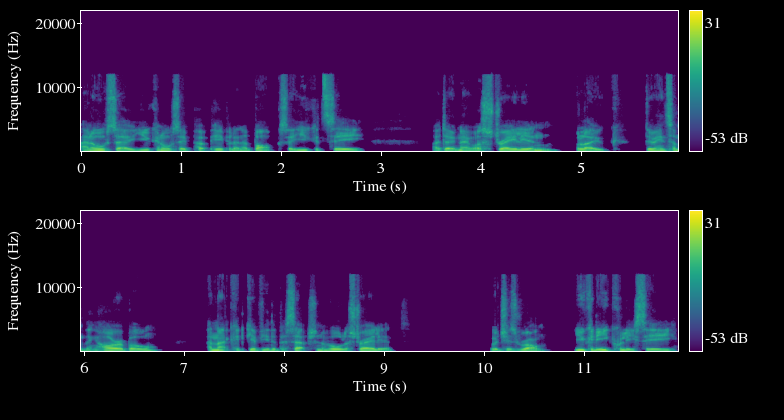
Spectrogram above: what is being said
And also, you can also put people in a box. So you could see, I don't know, Australian bloke doing something horrible, and that could give you the perception of all Australians, which is wrong. You could equally see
